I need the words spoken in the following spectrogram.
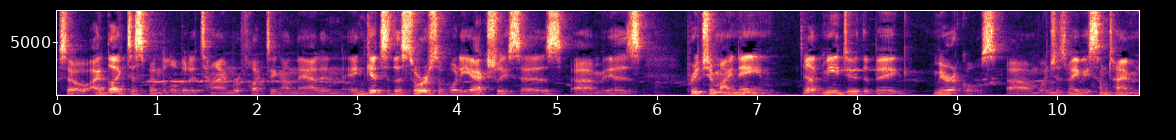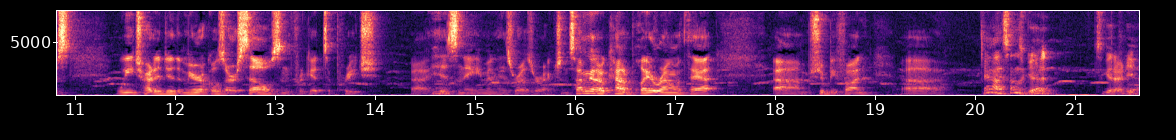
so I'd like to spend a little bit of time reflecting on that and, and get to the source of what he actually says um, is preach in my name, let me do the big miracles, um, which is maybe sometimes we try to do the miracles ourselves and forget to preach uh, his name and his resurrection. So I'm going to kind of play around with that. Um, should be fun. Uh, Yeah, that sounds good. It's a good idea.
